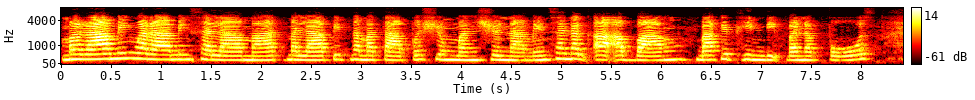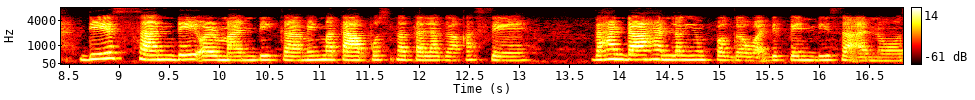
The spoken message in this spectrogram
maraming maraming salamat. Malapit na matapos yung mansion namin. Sa nag-aabang bakit hindi pa na-post? This Sunday or Monday kaming matapos na talaga kasi dahan-dahan lang yung paggawa. Depende sa ano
